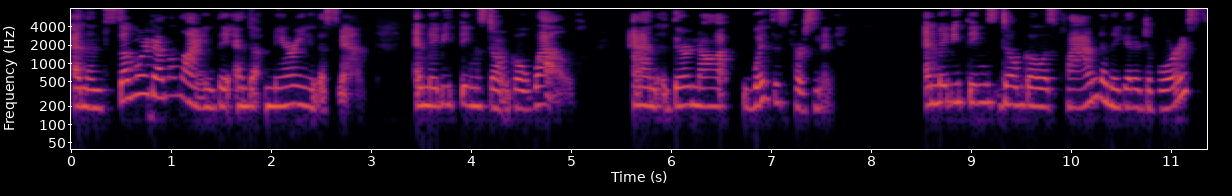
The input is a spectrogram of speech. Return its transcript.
And then somewhere down the line, they end up marrying this man. and maybe things don't go well and they're not with this person and maybe things don't go as planned and they get a divorce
